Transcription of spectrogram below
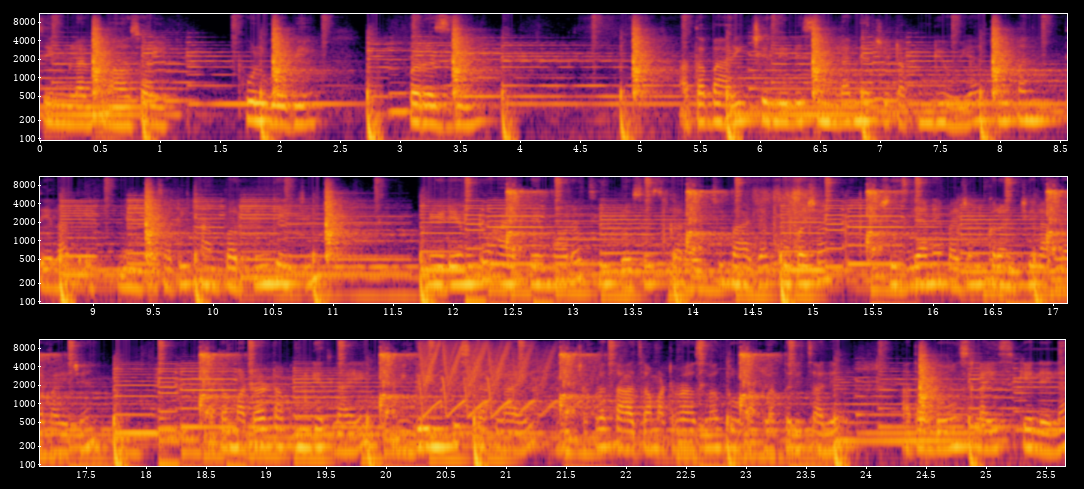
सिमला सॉरी फुलगोबी परसबी आता बारीक चिरलेली सिमला मिरची टाकून घेऊया. ती पण तेलात एक मिनिटासाठी छान परतून घ्यायची. मीडियम टू हाय फ्लेमवरच ही प्रोसेस करायची. भाज्या खूप अशा शिजल्या नाही पाहिजे क्रंची लागल्या पाहिजे. आता मटार टाकून घेतला आहे. मी ग्रीन पीस टाकला आहे. तुमच्याकडं ताजा मटार असला तो टाकला तरी चालेल. आता दोन स्लाईस केलेल्या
